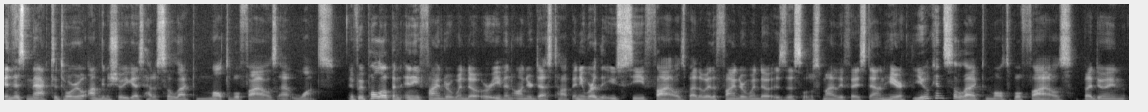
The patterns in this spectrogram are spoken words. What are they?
In this Mac tutorial, I'm going to show you guys how to select multiple files at once. If we pull open any Finder window or even on your desktop, anywhere that you see files, by the way, the Finder window is this little smiley face down here, you can select multiple files by doing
